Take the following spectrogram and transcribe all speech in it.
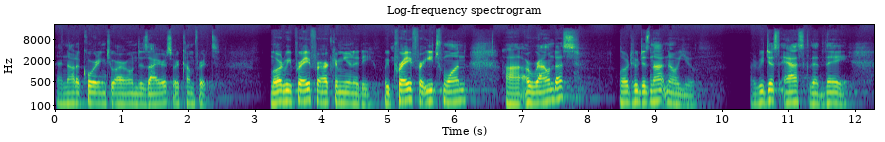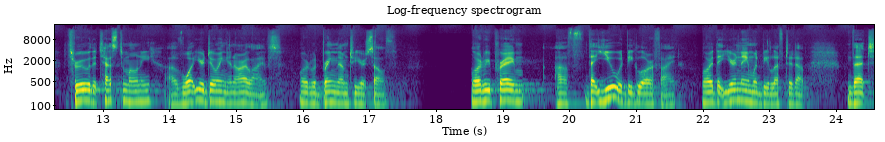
and not according to our own desires or comforts. Lord, we pray for our community. We pray for each one uh, around us, Lord, who does not know you. Lord, we just ask that they, through the testimony of what you're doing in our lives, Lord, would bring them to yourself. Lord, we pray uh, that you would be glorified. Lord, that your name would be lifted up. That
